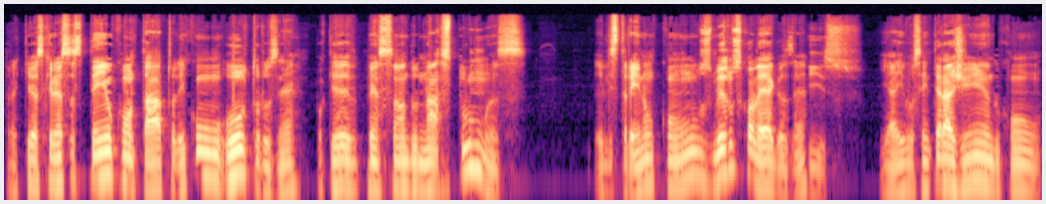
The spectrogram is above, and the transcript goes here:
Para que as crianças tenham contato ali com outros, né? Porque pensando nas turmas, eles treinam com os mesmos colegas, né? Isso. E aí você interagindo com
